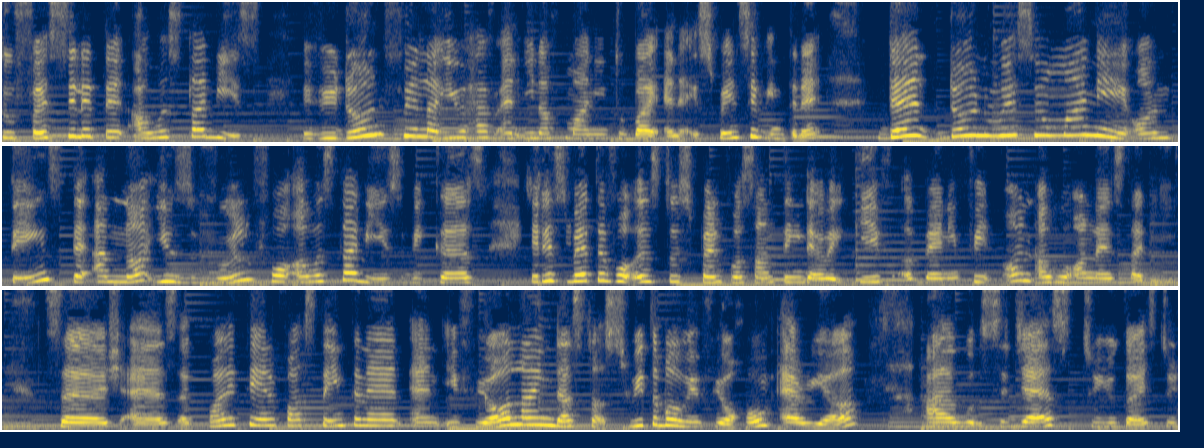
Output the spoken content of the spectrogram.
to facilitate our studies If you don't feel like you have an enough money to buy an expensive internet, then don't waste your money on things that are not useful for our studies because it is better for us to spend for something that will give a benefit on our online study such as a quality and faster internet. And if your line does not suitable with your home area i would suggest to you guys to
